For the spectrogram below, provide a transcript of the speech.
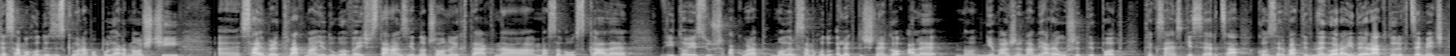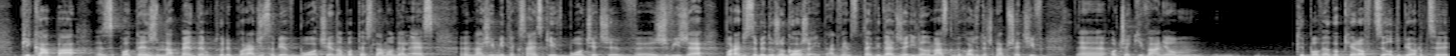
Te samochody zyskują na popularności. E, Cybertruck ma niedługo wejść w Stanach Zjednoczonych, tak, na masową skalę i to jest już akurat model samochodu elektrycznego, ale no, niemalże na miarę uszyty pod teksańskie serca konserwatywnego ridera, który chce mieć pick-upa z potężnym napędem, który poradzi sobie w błocie, no bo Tesla Model S na ziemi teksańskiej w błocie czy w żwirze poradzi sobie dużo gorzej, tak, więc tutaj widać, że Elon Musk wychodzi też naprzeciw e, oczekiwaniom oczekiwaniom typowego kierowcy, odbiorcy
